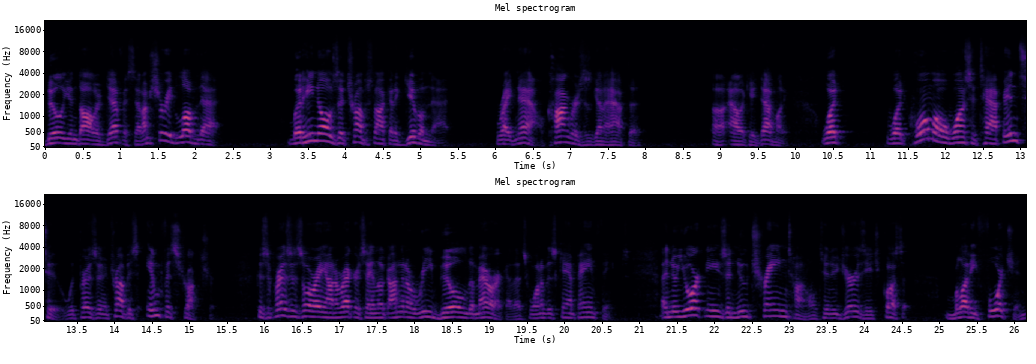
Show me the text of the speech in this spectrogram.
billion deficit. I'm sure he'd love that. But he knows that Trump's not going to give him that right now. Congress is going to have to uh, allocate that money. What what Cuomo wants to tap into with President Trump is infrastructure. Because the president's already on a record saying, look, I'm going to rebuild America. That's one of his campaign themes. And New York needs a new train tunnel to New Jersey, which costs a bloody fortune.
